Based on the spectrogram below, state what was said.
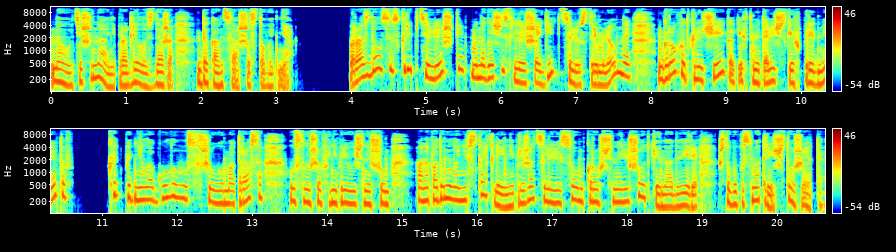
Но тишина не продлилась даже до конца шестого дня. Раздался скрип тележки, многочисленные шаги, целеустремленные, грохот ключей, каких-то металлических предметов. Кэт подняла голову с вшивого матраса, услышав непривычный шум. Она подумала, не встать ли, не прижаться ли лицом к крошечной решетке на двери, чтобы посмотреть, что же это.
